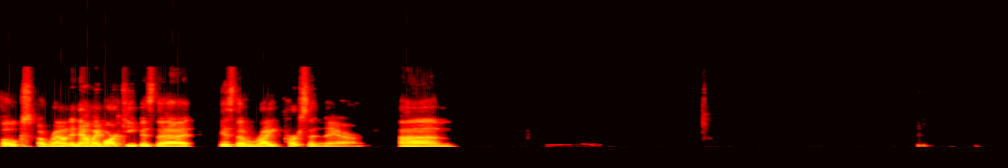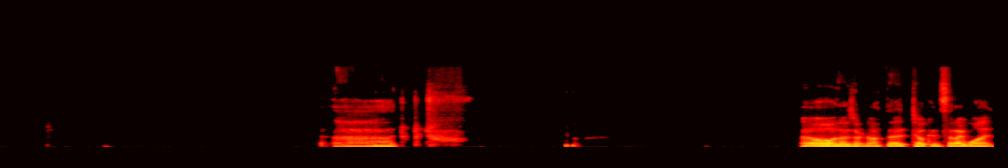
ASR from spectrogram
folks around. And now my barkeep is the is the right person there. Um, Oh, those are not the tokens that I want.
